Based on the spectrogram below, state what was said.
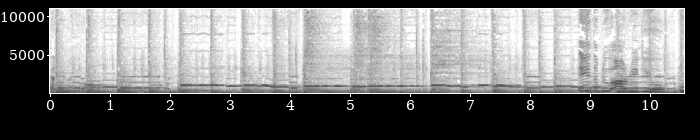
ตัดยังไงลอ AWR Radio บูก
